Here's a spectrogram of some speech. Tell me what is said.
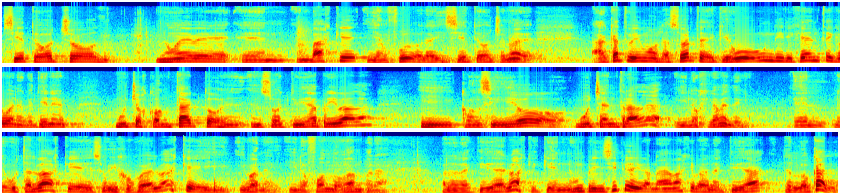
7, 8 9 en, básquet y en fútbol hay 7, 8, 9. Acá tuvimos la suerte de que hubo un dirigente que, bueno, que tiene muchos contactos en, su actividad privada y consiguió mucha entrada y, lógicamente, él le gusta el básquet, su hijo juega al básquet y, bueno, y los fondos van para, para la actividad del básquet, que en un principio iba nada más que para la actividad del local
